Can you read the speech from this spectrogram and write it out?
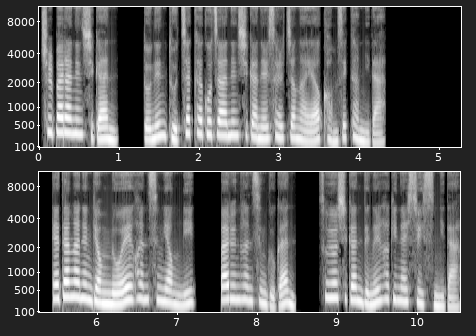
출발하는 시간 또는 도착하고자 하는 시간을 설정하여 검색합니다. 해당하는 경로의 환승역 및 빠른 환승 구간, 소요 시간 등을 확인할 수 있습니다.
